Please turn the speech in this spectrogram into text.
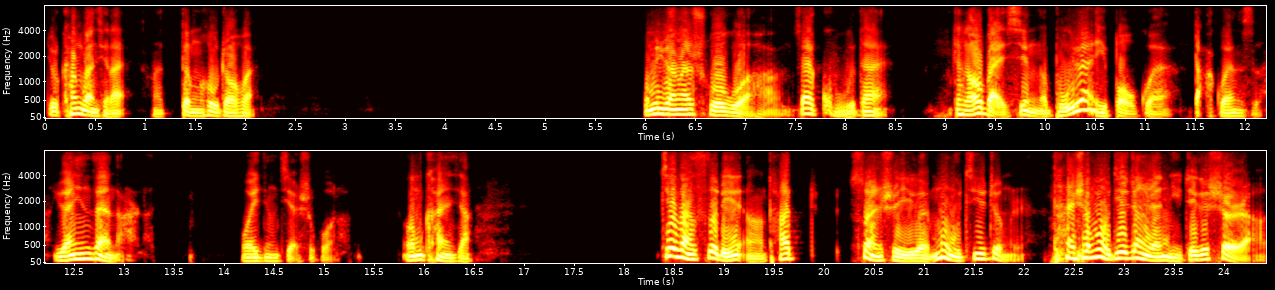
就看管起来啊，等候召唤。我们原来说过哈，在古代，这老百姓啊不愿意报官打官司，原因在哪儿呢？我已经解释过了。我们看一下，街坊四邻啊，他算是一个目击证人，但是目击证人，你这个事儿啊，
